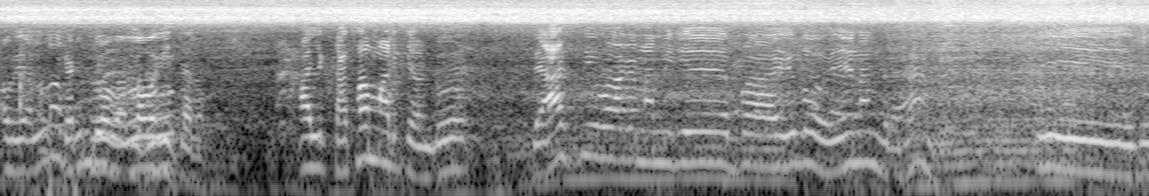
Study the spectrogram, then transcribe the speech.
ಅವೆಲ್ಲ ಅಲ್ಲಿ ಕಸ ಮಾಡ್ಕೊಂಡು ಬ್ಯಾಸಿ ಒಳಗೆ ನಮಗೆ ಬ ಇದು ಏನಂದ್ರೆ ಈ ಇದು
